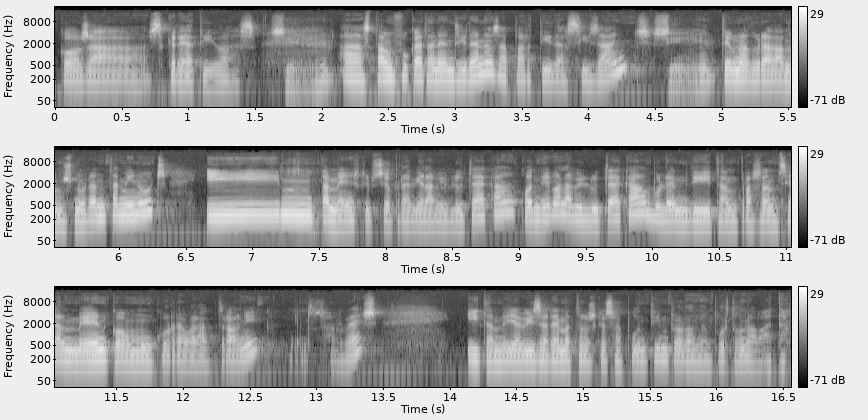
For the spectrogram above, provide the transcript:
coses creatives. Sí. Està enfocat a nens i nenes a partir de 6 anys, Sí. té una durada d'uns 90 minuts i mm, també inscripció prèvia a la biblioteca. Quan diem a la biblioteca volem dir tant presencialment com un correu electrònic, i ens serveix, i també ja avisarem a tots els que s'apuntin, però hauran de portar una bata.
